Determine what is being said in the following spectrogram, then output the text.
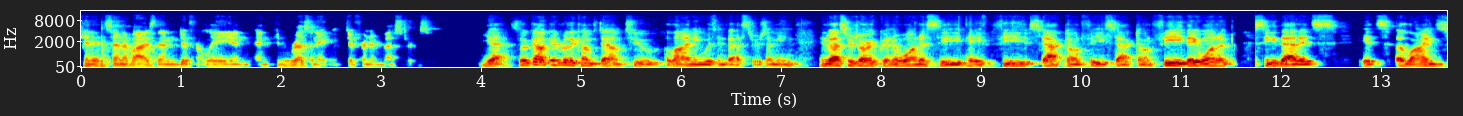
can incentivize them differently and, and can resonate with different investors. Yeah, so it, it really comes down to aligning with investors. I mean, investors aren't going to want to see, hey, fee stacked on fee, stacked on fee. They want to see that it's it's aligns,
